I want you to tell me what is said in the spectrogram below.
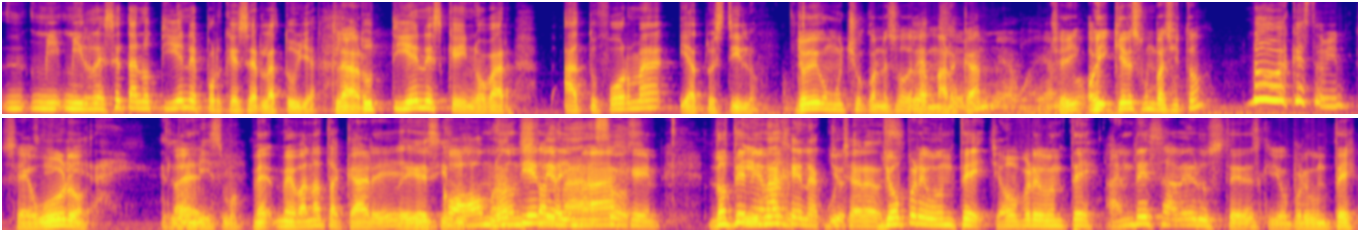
mi, mi, receta no tiene por qué ser la tuya. Claro. Tú tienes que innovar a tu forma y a tu estilo. Yo digo mucho con eso de la marca. ¿Sí? Oye, ¿quieres un vasito? No, acá está bien. Seguro. Sí, es lo mismo. Me, me, van a atacar, ¿eh? Decir, ¿Cómo? No tiene está la vasos. imagen? No tiene imagen a cucharadas. Yo, yo, pregunté, yo pregunté. Han de saber ustedes que yo pregunté.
